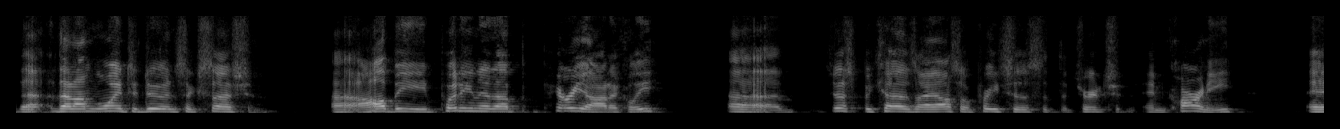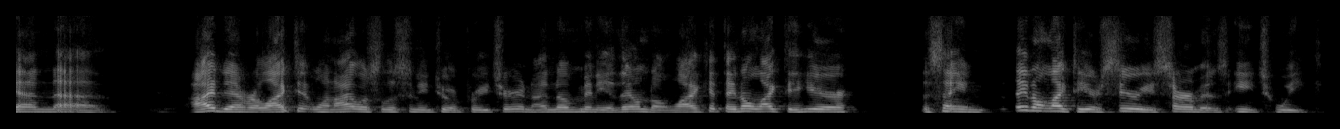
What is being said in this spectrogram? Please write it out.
that, that I'm going to do in succession. Uh, I'll be putting it up periodically, uh, just because I also preach this at the church in Kearney, and uh, I never liked it when I was listening to a preacher, and I know many of them don't like it. They don't like to hear the same. They don't like to hear series sermons each week,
